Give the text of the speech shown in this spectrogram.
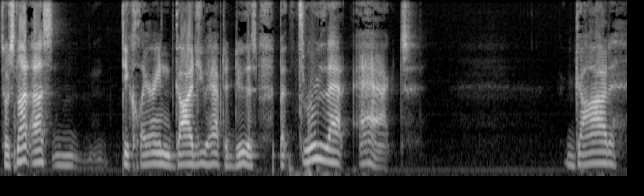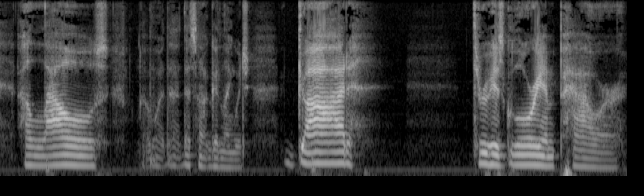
So it's not us declaring, God, you have to do this, but through that act, God allows, oh, that's not good language. God, through his glory and power,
